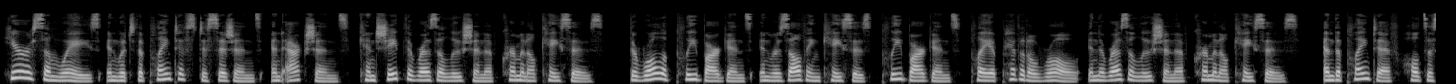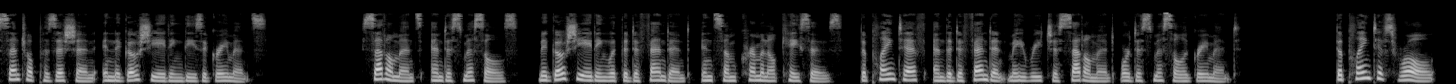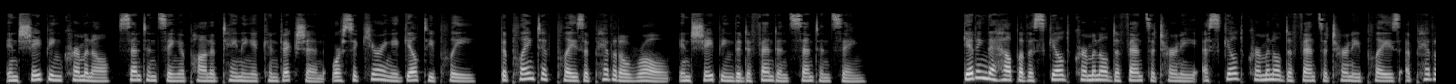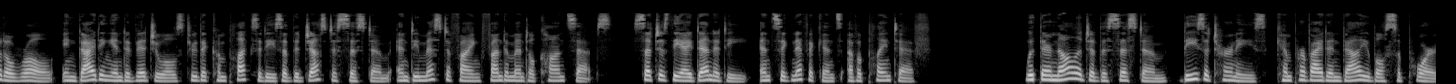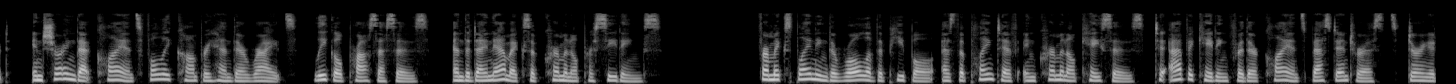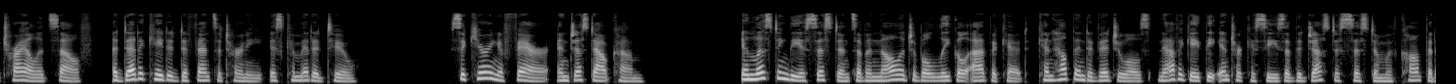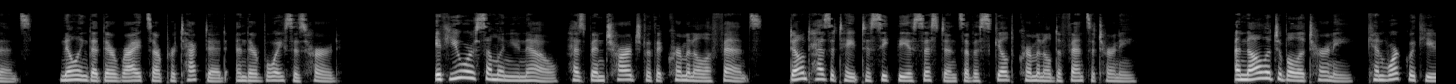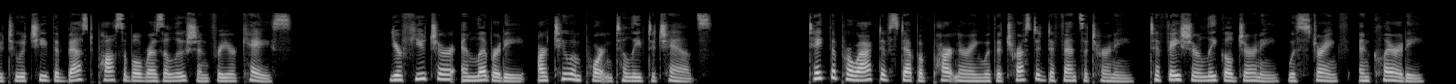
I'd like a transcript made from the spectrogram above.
Here are some ways in which the plaintiff's decisions and actions can shape the resolution of criminal cases. The role of plea bargains in resolving cases Plea bargains play a pivotal role in the resolution of criminal cases, and the plaintiff holds a central position in negotiating these agreements. Settlements and dismissals, negotiating with the defendant in some criminal cases, the plaintiff and the defendant may reach a settlement or dismissal agreement. The plaintiff's role in shaping criminal sentencing upon obtaining a conviction or securing a guilty plea, the plaintiff plays a pivotal role in shaping the defendant's sentencing. Getting the help of a skilled criminal defense attorney A skilled criminal defense attorney plays a pivotal role in guiding individuals through the complexities of the justice system and demystifying fundamental concepts, such as the identity and significance of a plaintiff. With their knowledge of the system, these attorneys can provide invaluable support, ensuring that clients fully comprehend their rights, legal processes, and the dynamics of criminal proceedings. From explaining the role of the people as the plaintiff in criminal cases to advocating for their client's best interests during a trial itself, a dedicated defense attorney is committed to securing a fair and just outcome. Enlisting the assistance of a knowledgeable legal advocate can help individuals navigate the intricacies of the justice system with confidence, knowing that their rights are protected and their voice is heard. If you or someone you know has been charged with a criminal offense, don't hesitate to seek the assistance of a skilled criminal defense attorney. A knowledgeable attorney can work with you to achieve the best possible resolution for your case. Your future and liberty are too important to leave to chance. Take the proactive step of partnering with a trusted defense attorney to face your legal journey with strength and clarity.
